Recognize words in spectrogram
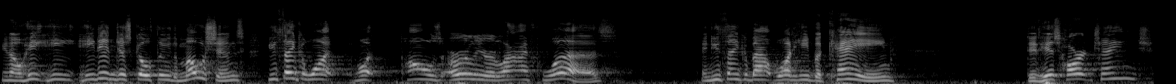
You know, he, he, he didn't just go through the motions. You think of what, what Paul's earlier life was and you think about what he became, did his heart change?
